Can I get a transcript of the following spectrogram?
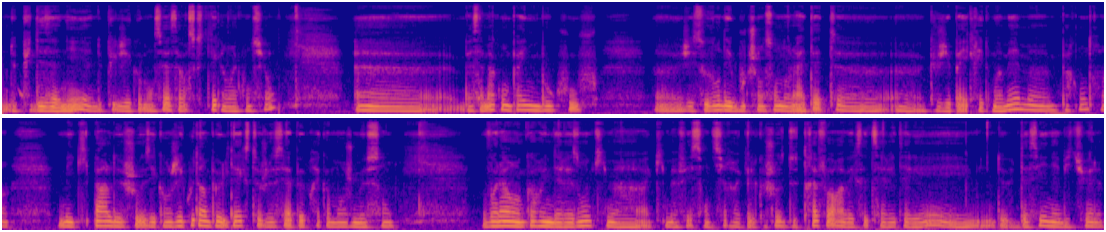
depuis des années, depuis que j'ai commencé à savoir ce que c'était qu'un inconscient. Euh, bah, ça m'accompagne beaucoup. Euh, j'ai souvent des bouts de chansons dans la tête euh, que j'ai pas écrites moi-même, par contre, mais qui parlent de choses. Et quand j'écoute un peu le texte, je sais à peu près comment je me sens. Voilà encore une des raisons qui m'a qui m'a fait sentir quelque chose de très fort avec cette série télé et d'assez inhabituel.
